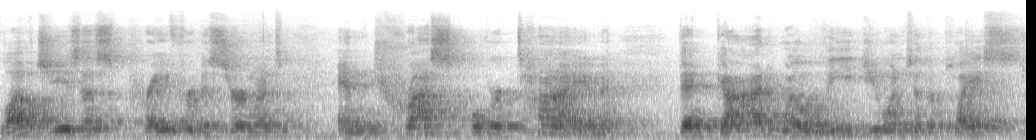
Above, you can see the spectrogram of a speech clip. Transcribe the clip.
Love Jesus, pray for discernment, and trust over time that God will lead you into the place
